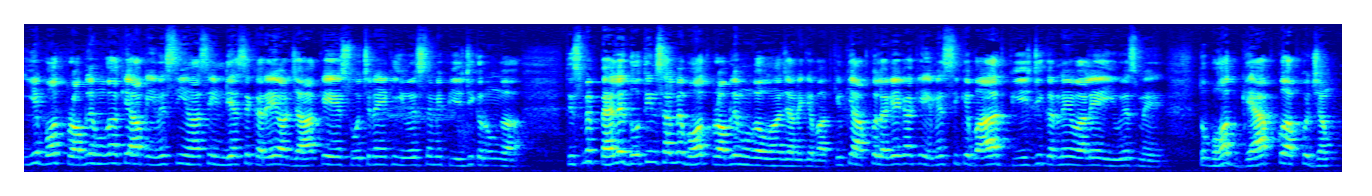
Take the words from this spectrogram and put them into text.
ये बहुत प्रॉब्लम होगा कि आप एमएससी यहाँ से इंडिया से करें और जाके सोच रहे हैं कि यूएसए में पीएचडी करूँगा। तो इसमें पहले दो तीन साल में बहुत प्रॉब्लम होगा वहाँ जाने के बाद क्योंकि आपको लगेगा कि एमएससी के बाद पीएचडी करने वाले हैं यूएस में तो बहुत गैप को आपको जंप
